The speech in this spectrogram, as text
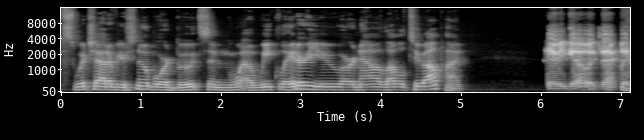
switch out of your snowboard boots, and a week later, you are now a level two alpine. There you go. Exactly.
